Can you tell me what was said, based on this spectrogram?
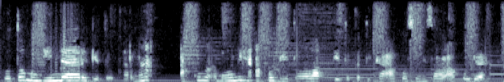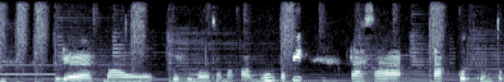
aku tuh menghindar gitu. Karena aku nggak mau nih aku ditolak gitu. Ketika aku misal aku udah udah mau berhubungan sama kamu tapi rasa takut untuk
